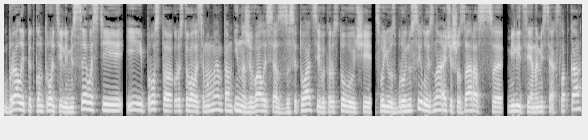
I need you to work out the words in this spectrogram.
брали під контроль цілі місцевості, і просто користувалися моментом і наживалися з ситуації, використовуючи свою збройну силу і знаючи, що зараз е, міліція на місцях слабка,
